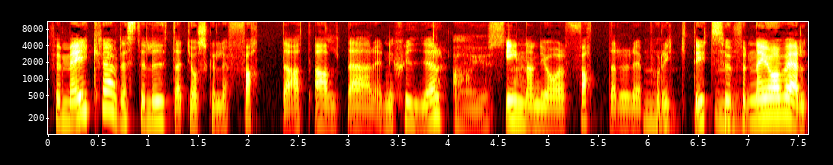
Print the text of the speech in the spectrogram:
För mig krävdes det lite att jag skulle fatta att allt är energier. Det. Innan jag fattade det Mm. på riktigt. Så för när jag väl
